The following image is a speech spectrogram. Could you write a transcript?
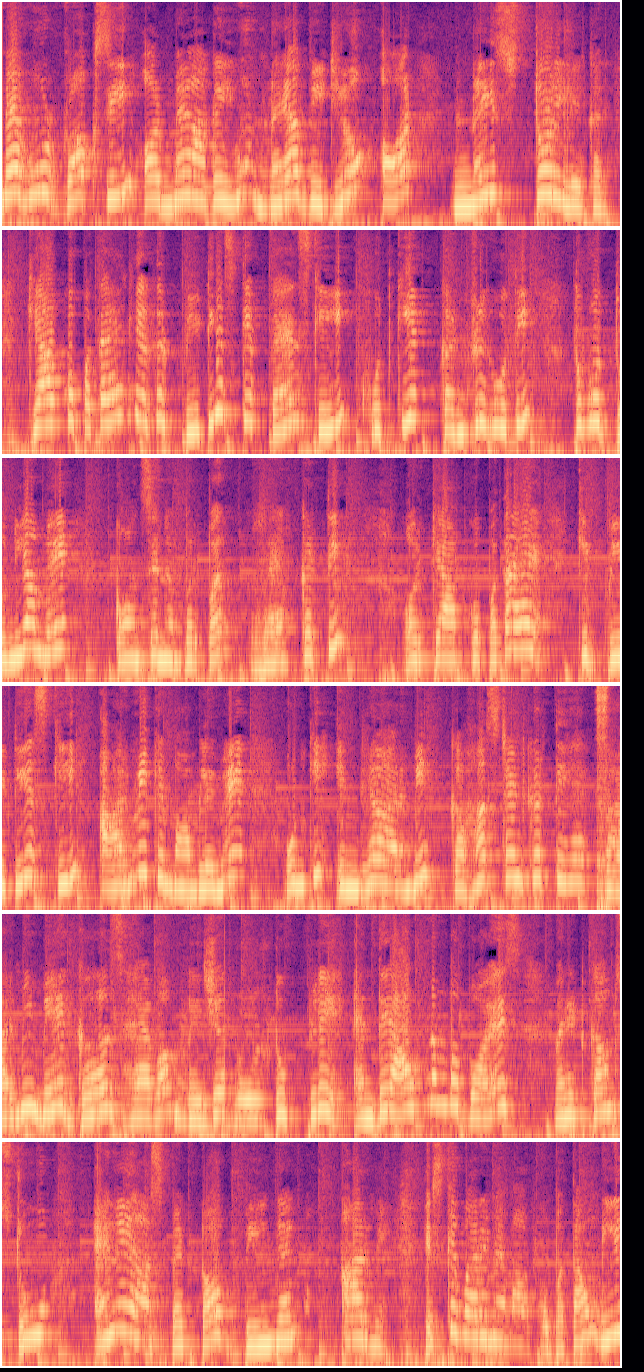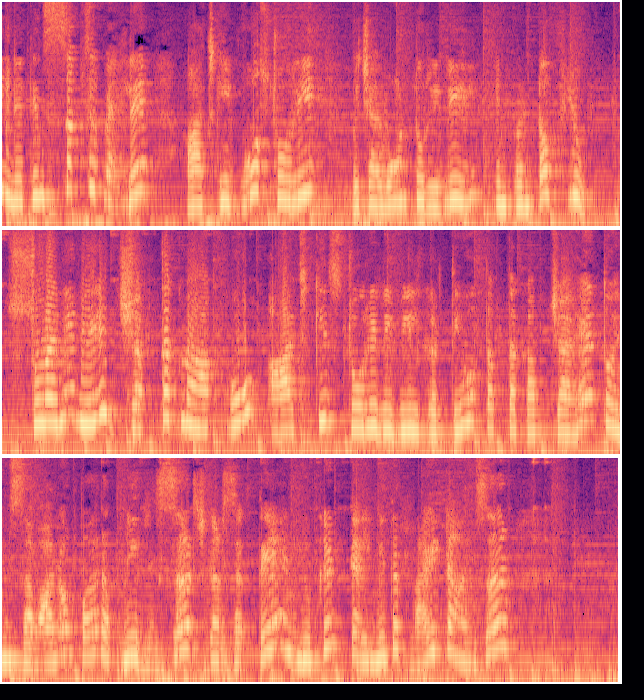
मैं हूँ रॉक्सी और मैं आ गई हूँ नया वीडियो और नई स्टोरी लेकर। क्या आपको पता है कि अगर बीटीएस के फैंस की खुद की एक कंट्री होती तो वो दुनिया में कौन से नंबर पर रैंक करती? और क्या आपको पता है कि बीटीएस की आर्मी के मामले में उनकी इंडिया आर्मी कहाँ स्टैंड करती है? आर्मी में girls have a major role to play and they outnumber boys when it comes to any aspect of being an army इसके बारे में मैं आपको बताऊँगी, लेकिन सबसे पहले आज की वो story which I want to reveal in front of you so anyway जब तक मैं आपको आज की स्टोरी रिवील करती हूँ, तब तक आप चाहे तो इन सवालों पर अपनी रिसर्च कर सकते हैं। You can tell me the right answer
